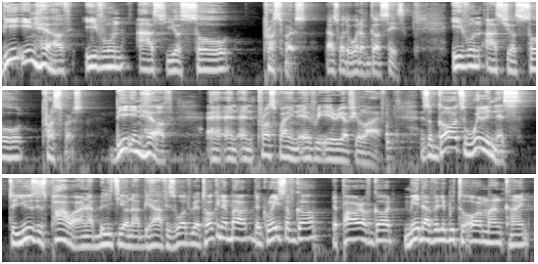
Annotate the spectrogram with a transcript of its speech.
Be in health even as your soul prospers. That's what the word of God says. Even as your soul prospers. Be in health and, and, prosper in every area of your life. And so God's willingness to use his power and ability on our behalf is what we are talking about the grace of God, the power of God made available to all mankind.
